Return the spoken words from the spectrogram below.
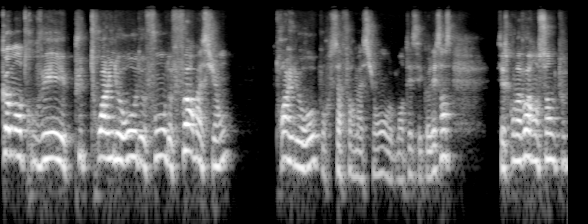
Comment trouver plus de 3000 euros de fonds de formation 3000 euros pour sa formation, augmenter ses connaissances. C'est ce qu'on va voir ensemble tout,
